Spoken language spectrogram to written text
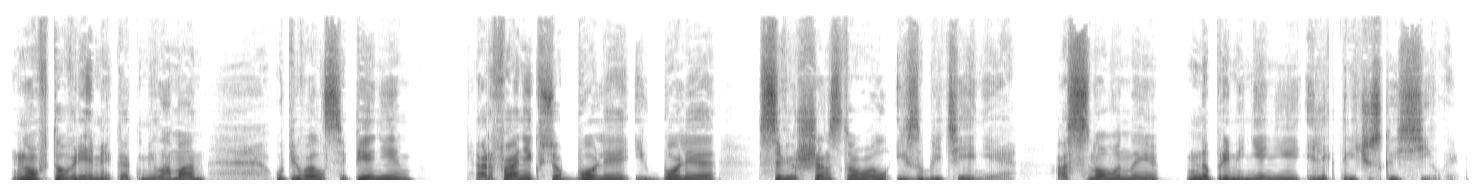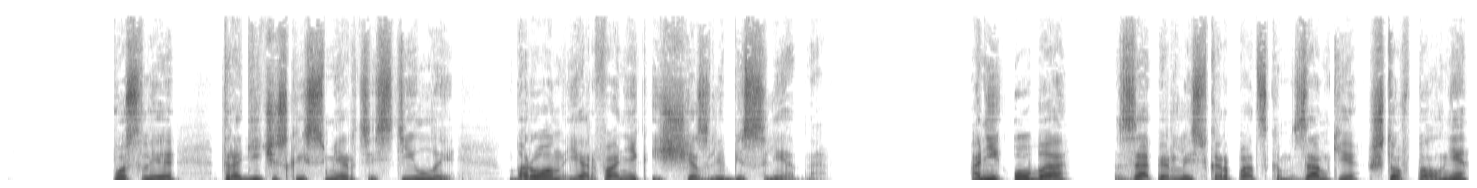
Но в то время, как меломан упивался пением, Арфаник все более и более совершенствовал изобретения, основанные на применении электрической силы. После трагической смерти Стиллы барон и Арфаник исчезли бесследно. Они оба заперлись в Карпатском замке, что вполне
